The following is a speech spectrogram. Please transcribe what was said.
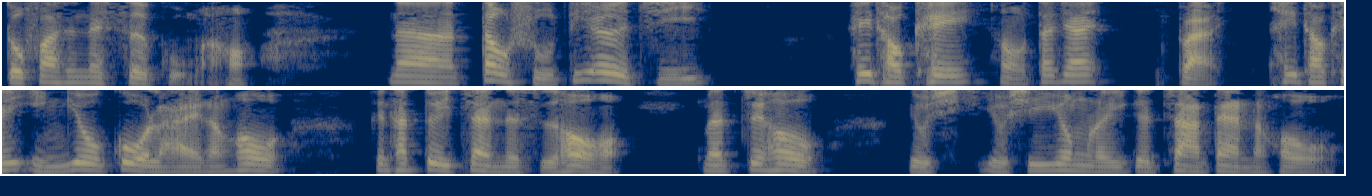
都发生在涩谷嘛，哈。那倒数第二集，黑桃 K 哦，大家把黑桃 K 引诱过来，然后跟他对战的时候，哈，那最后有有些用了一个炸弹，然后。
